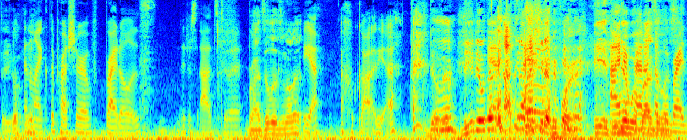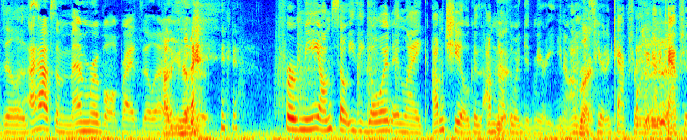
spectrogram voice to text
There you go. And yeah. like the pressure of bridal is it just adds to it. bridezillas and all that. Yeah. Oh god, yeah. You deal with that? Do you deal with that? Yeah. I think I've asked you that before. If you I deal have with had a couple bridezillas, bridezillas. I have some memorable bridezillas. How do you handle that? For me, I'm so easygoing and like I'm chill because I'm not Yeah. the one getting married. You know, I'm Right. just here to capture what I gotta capture.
